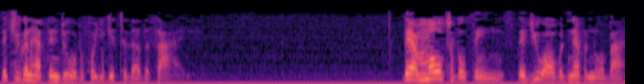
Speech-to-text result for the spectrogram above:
that you're going to have to endure before you get to the other side. There are multiple things that you all would never know about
